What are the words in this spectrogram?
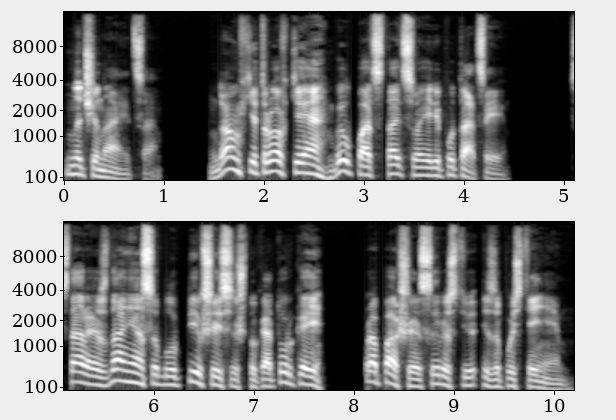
начинается». Дом в хитровке был под стать своей репутации. Старое здание с облупившейся штукатуркой, пропахшее сыростью и запустением.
